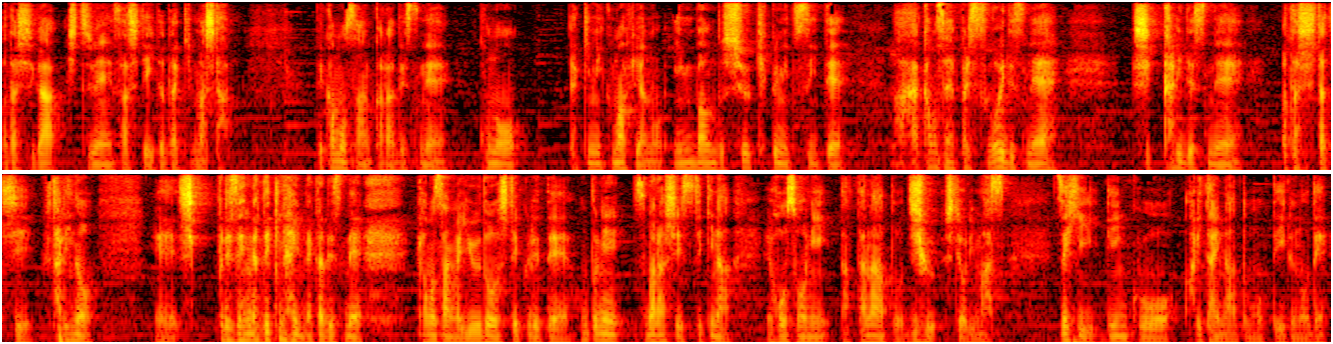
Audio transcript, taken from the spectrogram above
私が出演させていただきました。で鴨さんからですねこの焼肉マフィアのインバウンド集客についてああ鴨さんやっぱりすごいですね。しっかりですね私たち2人の、えー、プレゼンができない中ですね鴨さんが誘導してくれて本当に素晴らしい素敵な放送になったなと自負しております。是非リンクを貼りたいなと思っているので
